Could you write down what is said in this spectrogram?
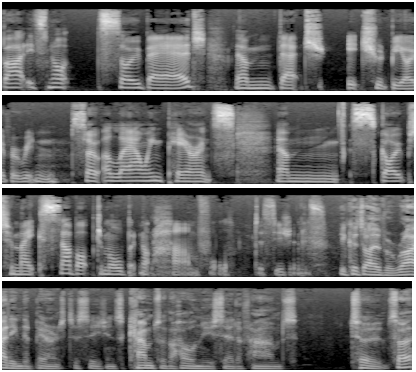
but it's not so bad um, that it should be overridden. So allowing parents um, scope to make suboptimal but not harmful decisions. Because overriding the parents' decisions comes with a whole new set of harms too. So,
